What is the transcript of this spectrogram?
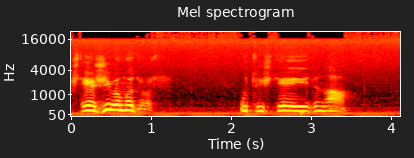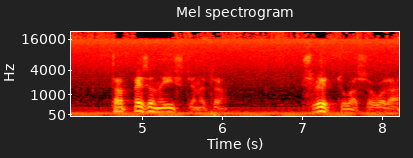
Ще е жива мъдрост. Утре ще е една трапеза на истината. След това са вода.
